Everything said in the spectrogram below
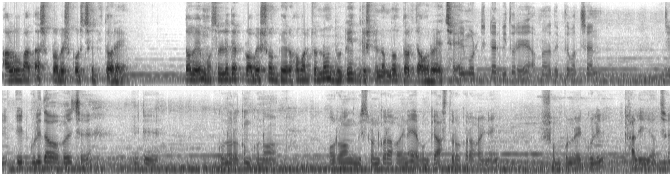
আলো বাতাস প্রবেশ করছে ভিতরে। তবে মুসল্লিদের প্রবেশ ও বের হওয়ার জন্য দুটি দৃষ্টিনন্দন দরজাও রয়েছে। এই মসজিদটার ভিতরে আপনারা দেখতে পাচ্ছেন যে ইটগুলি দেওয়া হয়েছে। ইটে কোনো রকম কোনো রং মিশ্রণ করা হয় নাই এবং কি আস্তর করা হয় নাই। সম্পূর্ণ ইটগুলি খালিই আছে।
